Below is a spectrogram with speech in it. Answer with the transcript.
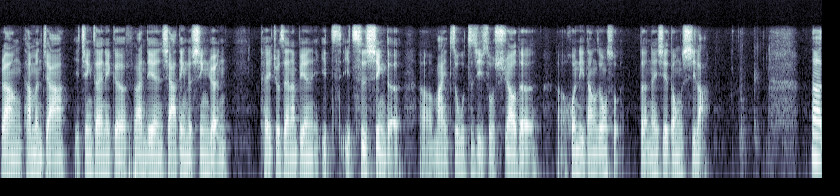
让他们家已经在那个饭店下定的新人，可以就在那边一次一次性的呃买足自己所需要的呃婚礼当中所的那些东西啦。那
